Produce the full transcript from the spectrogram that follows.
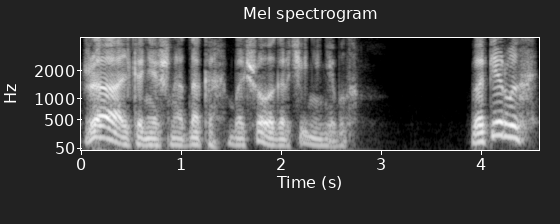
Жаль, конечно, однако большого огорчения не было. Во-первых,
